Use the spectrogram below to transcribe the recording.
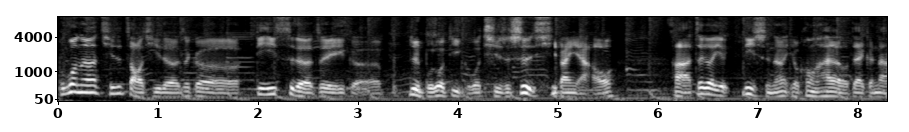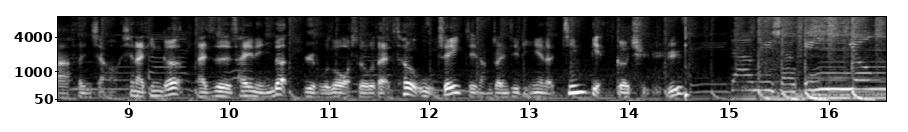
不过呢，其实早期的这个第一次的这一个日不落帝国其实是西班牙哦。啊，这个历史呢，有空还有再跟大家分享哦。先来听歌，来自蔡依林的《日不落》，收录在《特务 J》这张专辑里面的经典歌曲。给你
